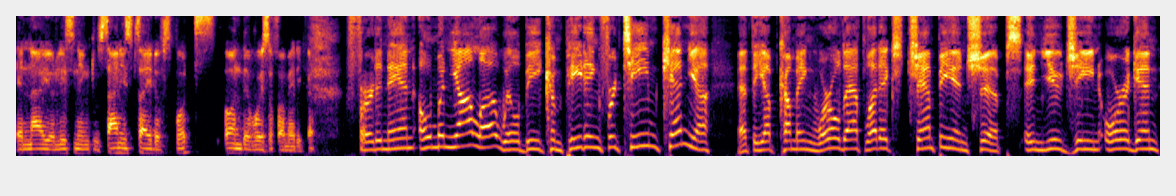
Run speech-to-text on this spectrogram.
And now you're listening to Sunny Side of Sports on the Voice of America. Ferdinand Omanyala will be competing for Team Kenya at the upcoming World Athletics Championships in Eugene, Oregon.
